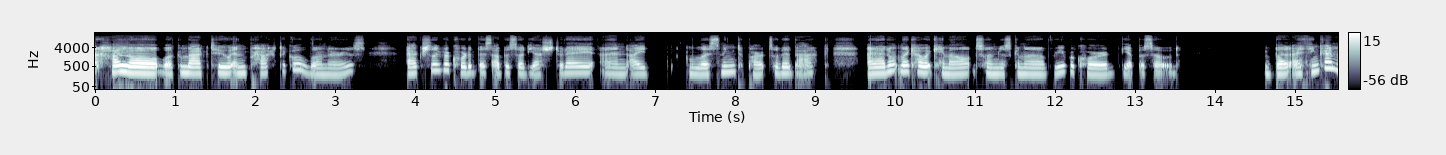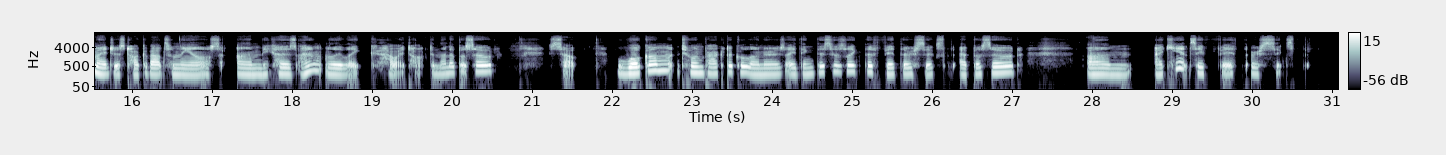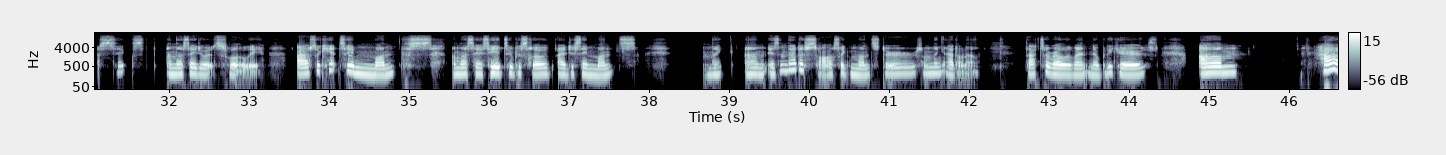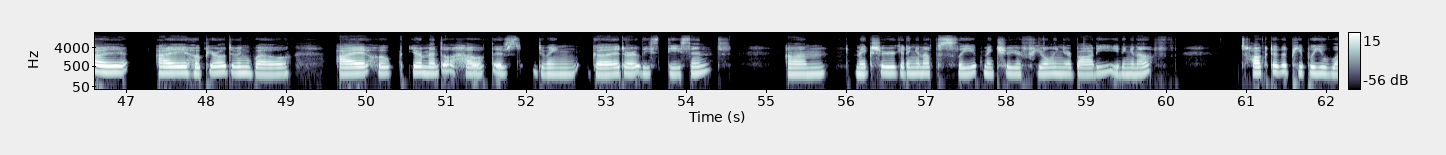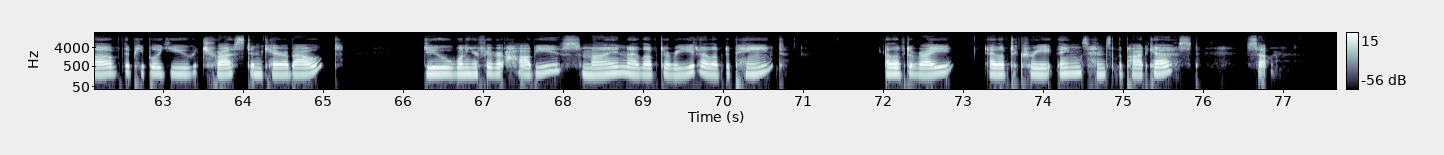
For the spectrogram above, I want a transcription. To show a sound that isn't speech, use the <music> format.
Hi, y'all. Welcome back to Impractical Loners. I actually recorded this episode yesterday and I listening to parts of it back and I don't like how it came out, so I'm just gonna re-record the episode. But I think I might just talk about something else, um, because I don't really like how I talked in that episode. So, welcome to Impractical Loners. I think this is like the fifth or sixth episode. Um, I can't say fifth or sixth sixth unless I do it slowly. I also can't say months unless I say it super slow. I just say months. Like, um, isn't that a sauce like Munster or something? I don't know. That's irrelevant. Nobody cares. Um, hi. I hope you're all doing well. I hope your mental health is doing good or at least decent. Um, make sure you're getting enough sleep. Make sure you're fueling your body, eating enough. Talk to the people you love, the people you trust and care about. Do one of your favorite hobbies. Mine, I love to read, I love to paint, I love to write, I love to create things, hence the podcast. So,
